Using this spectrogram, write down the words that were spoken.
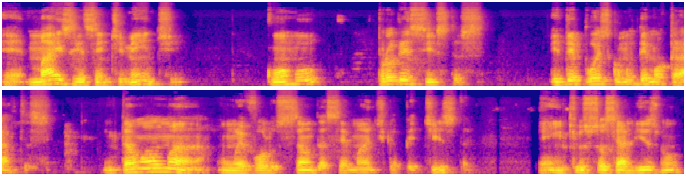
É, mais recentemente, como progressistas e depois como democratas. Então há uma, uma evolução da semântica petista em que o socialismo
